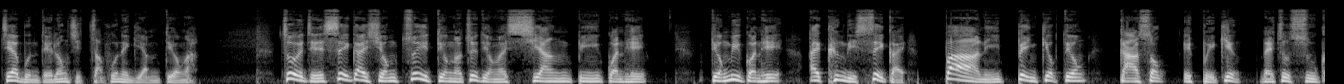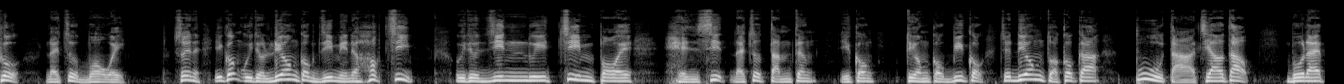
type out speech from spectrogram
这个问题拢是十分的严重啊。作为一个世界上最重要、最重要的双边关系，中美关系爱放伫世界百年变局中加速的背景来做思考、来做谋划。所以呢，伊讲为着两国人民的福祉，为着人类进步的现实来做担当。伊讲中国、美国这两大国家不打交道，无来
